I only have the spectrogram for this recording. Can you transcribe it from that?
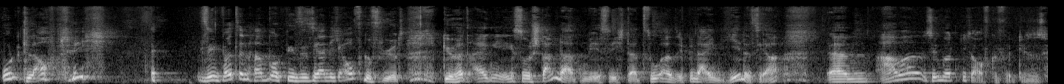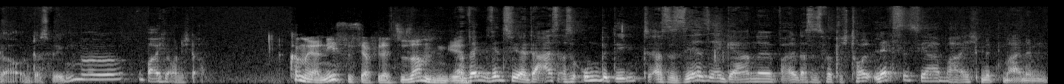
unglaublich Sie wird in Hamburg dieses Jahr nicht aufgeführt. Gehört eigentlich so standardmäßig dazu. Also ich bin da eigentlich jedes Jahr. Ähm, aber sie wird nicht aufgeführt dieses Jahr. Und deswegen äh, war ich auch nicht da. Können wir ja nächstes Jahr vielleicht zusammen hingehen. Wenn es wieder da ist, also unbedingt, also sehr, sehr gerne, weil das ist wirklich toll. Letztes Jahr war ich mit meinem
